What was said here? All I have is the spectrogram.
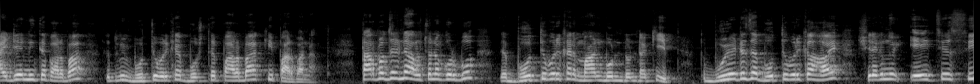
আইডিয়া নিতে পারবা যে তুমি ভর্তি পরীক্ষায় বসতে পারবা কি পারবা না। তারপর যেটা আলোচনা করব যে ভর্তি পরীক্ষার মান বন্টনটা কি? তো বুয়েটে যে ভর্তি পরীক্ষা হয়, সেটা কিন্তু এইচএসসি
